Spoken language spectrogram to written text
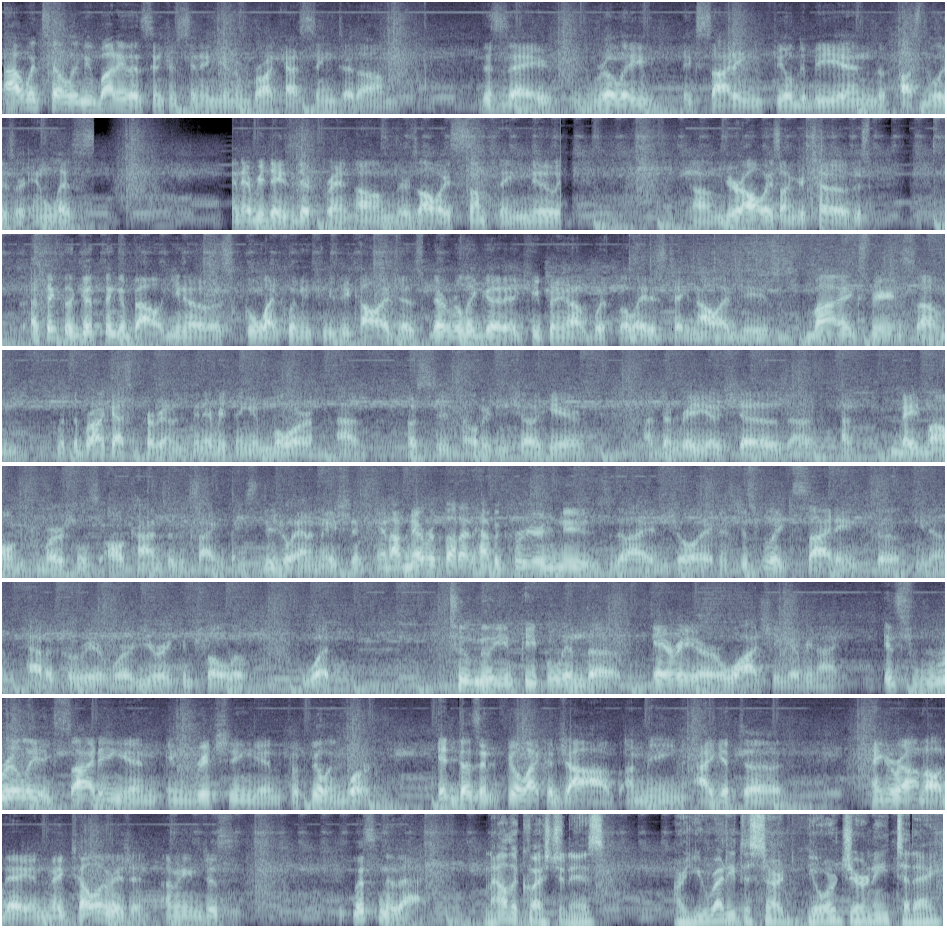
I would tell anybody that's interested in getting broadcasting that um, this is a really exciting field to be in. The possibilities are endless. And every day is different. Um, there's always something new. Um, you're always on your toes. I think the good thing about, you know, a school like Cleveland Community College is they're really good at keeping up with the latest technologies. My experience um, with the broadcasting program has been everything and more. I've hosted a television show here. I've done radio shows. I've, I've, made my own commercials, all kinds of exciting things, digital animation. And I've never thought I'd have a career in news that I enjoy. It's just really exciting to, you know, have a career where you're in control of what two million people in the area are watching every night. It's really exciting and enriching and fulfilling work. It doesn't feel like a job. I mean, I get to hang around all day and make television. I mean, just listen to that. Now the question is, are you ready to start your journey today?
